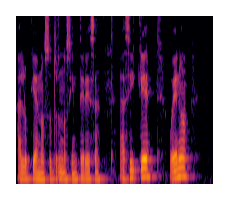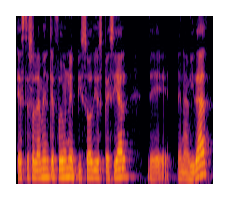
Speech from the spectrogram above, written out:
a lo que a nosotros nos interesa. Así que, bueno, este solamente fue un episodio especial de Navidad.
